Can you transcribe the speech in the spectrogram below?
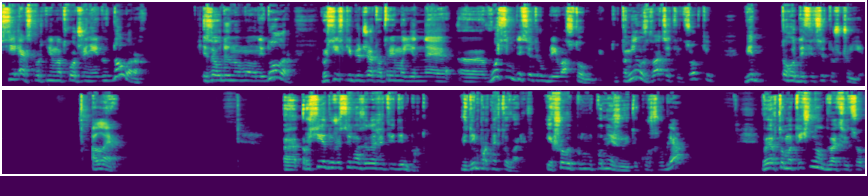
всі експортні надходження йдуть в доларах, і за один умовний долар російський бюджет отримає не 80 рублів, а 100 рублів. Тобто мінус 20% від того дефіциту, що є. Але Росія дуже сильно залежить від імпорту, від імпортних товарів. Якщо ви понижуєте курс рубля, ви автоматично на 20%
